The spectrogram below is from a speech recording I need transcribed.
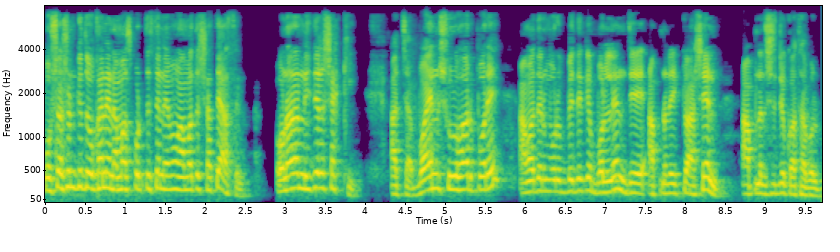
প্রশাসন কিন্তু ওখানে নামাজ পড়তেছেন এবং আমাদের সাথে আছেন। ওনারা নিজেরা সাক্ষী। আচ্ছা বয়ান শুরু হওয়ার পরে আমাদের মুরব্বীদেরকে বললেন যে, আপনারা একটু আসেন, আপনাদের সাথে কথা বলব।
